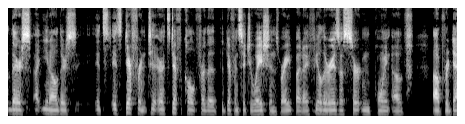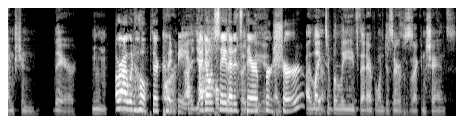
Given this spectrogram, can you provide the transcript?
there's uh, you know there's it's it's different to, or it's difficult for the the different situations right but i feel there mm-hmm. is a certain point of of redemption there mm-hmm. Or I would um, hope there could or- be. uh, yeah, I I don't hope say that it's there be. for I- sure. i like Yeah. to believe that everyone deserves a second chance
